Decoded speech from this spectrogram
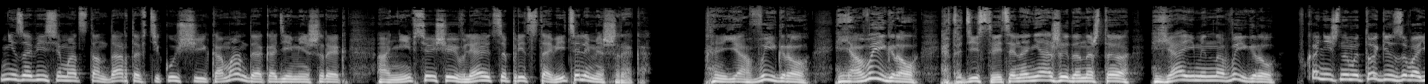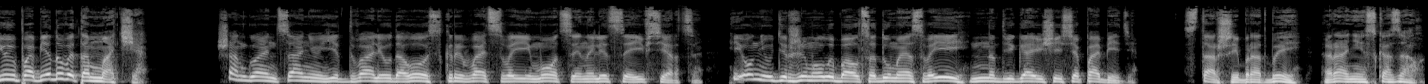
Независимо от стандартов текущей команды Академии Шрек, они все еще являются представителями Шрека. «Я выиграл! Я выиграл! Это действительно неожиданно, что я именно выиграл. В конечном итоге завоюю победу в этом матче!» Шангуань Цаню едва ли удалось скрывать свои эмоции на лице и в сердце, и он неудержимо улыбался, думая о своей надвигающейся победе. Старший брат Бэй ранее сказал,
